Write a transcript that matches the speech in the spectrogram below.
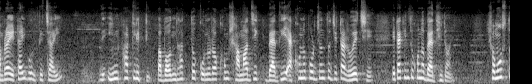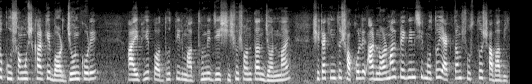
আমরা এটাই বলতে চাই যে ইনফার্টিলিটি বা বন্ধাত্ম কোনো রকম সামাজিক ব্যাধি এখনও পর্যন্ত যেটা রয়েছে, এটা কিন্তু কোনো ব্যাধি নয়। সমস্ত কুসংস্কারকে বর্জন করে আইভিএফ পদ্ধতির মাধ্যমে যে শিশু সন্তান জন্মায়, সেটা কিন্তু সকলের, আর নর্মাল প্রেগনেন্সির মতোই একদম সুস্থ, স্বাভাবিক।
